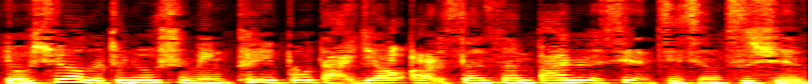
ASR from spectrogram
有需要的郑州市民可以拨打幺二三三八热线进行咨询。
